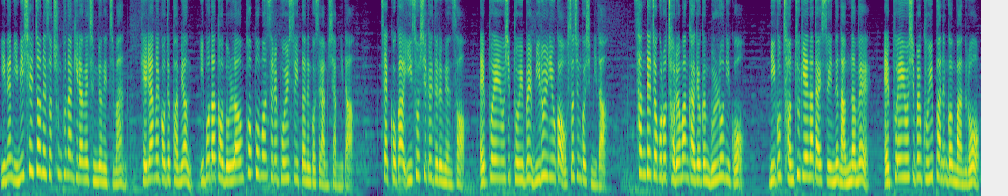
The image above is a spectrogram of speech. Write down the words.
이는 이미 실전에서 충분한 기량을 증명했지만 개량을 거듭하면 이보다 더 놀라운 퍼포먼스를 보일 수 있다는 것을 암시합니다. 체코가 이 소식을 들으면서 FA50 도입을 미룰 이유가 없어진 것입니다. 상대적으로 저렴한 가격은 물론이고 미국 전투기에나 달 수 있는 암남을 FA50을 구입하는 것만으로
